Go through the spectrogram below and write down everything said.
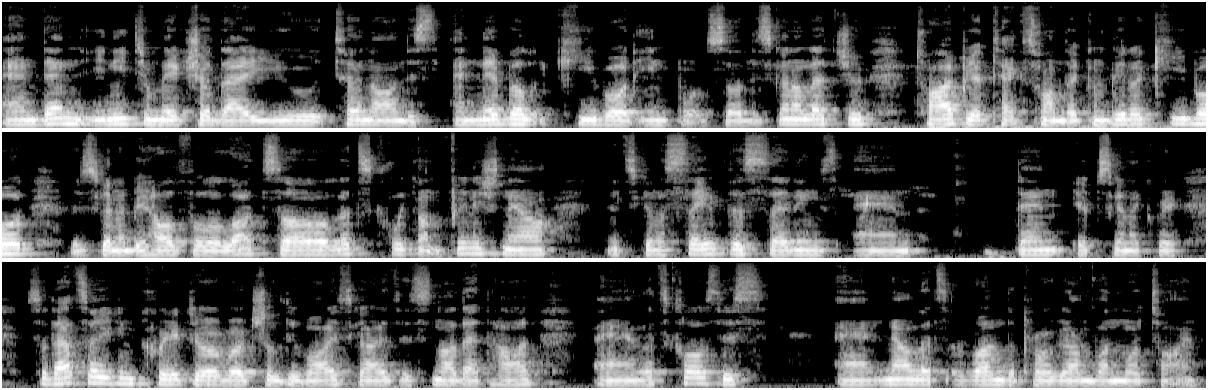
And then you need to make sure that you turn on this enable keyboard input. So this is gonna let you type your text from the computer keyboard. It's gonna be helpful a lot. So let's click on finish now. It's gonna save the settings and then it's gonna create so that's how you can create your virtual device guys. It's not that hard. And let's close this. And now let's run the program one more time.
